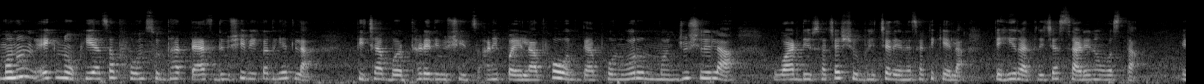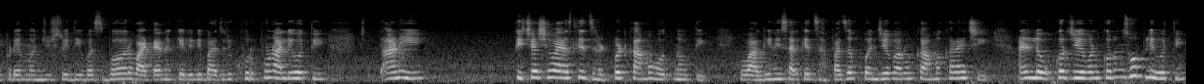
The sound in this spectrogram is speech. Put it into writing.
म्हणून एक नोकियाचा फोनसुद्धा त्याच दिवशी विकत घेतला. तिच्या बर्थडे दिवशीच. आणि पहिला फोन त्या फोनवरून मंजुश्रीला वाढदिवसाच्या शुभेच्छा देण्यासाठी केला. तेही रात्रीच्या साडेनऊ वाजता. इकडे मंजुश्री दिवसभर वाट्यानं केलेली बाजरी खुरपून आली होती. आणि तिच्याशिवाय असली झटपट कामं होत नव्हती. वाघिणीसारखे झपाझप पंजे मारून कामं करायची आणि लवकर जेवण करून झोपली होती.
